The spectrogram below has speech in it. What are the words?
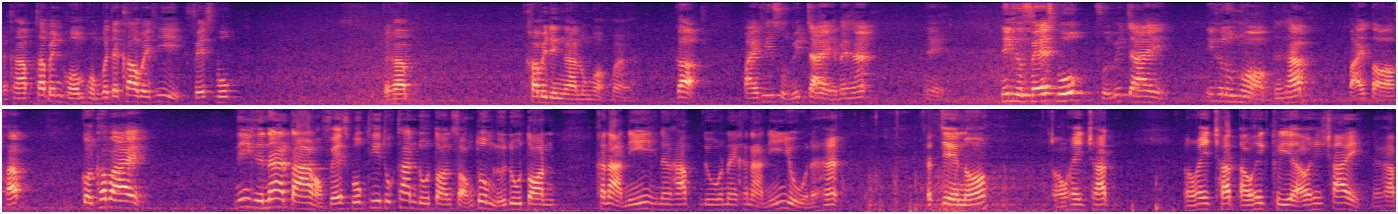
นะครับ ถ้าเป็นผมผมก็จะเข้าไปที่ Facebook นะครับ เข้าไปดึงงานลุงออกมา ก็ไปที่ศูนย์วิจัยเห็นไหมฮะนี่นี่คือ Facebook ศูนย์วิจัย นี่คือลุงหงอกนะครับ ไปต่อครับ กดเข้าไป นี่คือหน้าตาของ Facebook ที่ทุกท่านดูตอน2ทุ่มหรือดูตอนขนาดนี้นะครับ ดูในขนาดนี้อยู่นะฮะชัดเจนเนาะเอาให้ชัด เอาให้ชัด เอาให้เคลียร์เอาให้ใช่นะครับ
